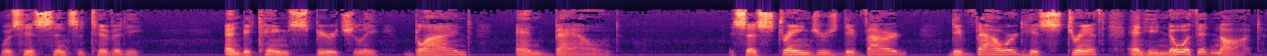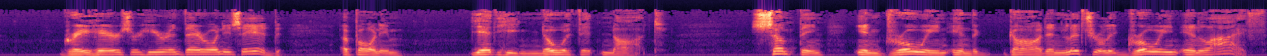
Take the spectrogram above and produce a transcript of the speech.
was his sensitivity and became spiritually blind and bound. It says strangers devoured devoured his strength, and he knoweth it not. Gray hairs are here and there on his head upon him, yet he knoweth it not. Something in growing in the God and literally growing in life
